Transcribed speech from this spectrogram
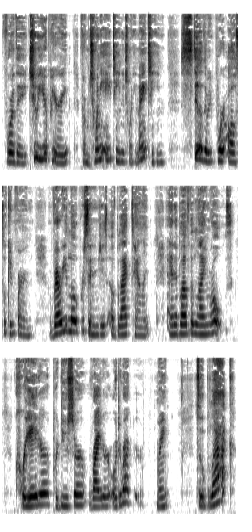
For the two year period from 2018 to 2019, still the report also confirmed very low percentages of black talent and above the line roles creator, producer, writer, or director, right? So black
